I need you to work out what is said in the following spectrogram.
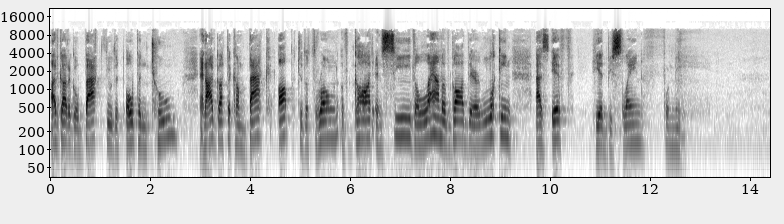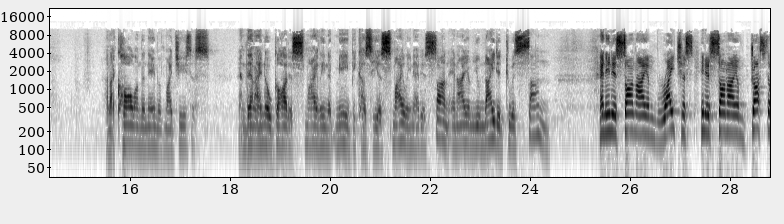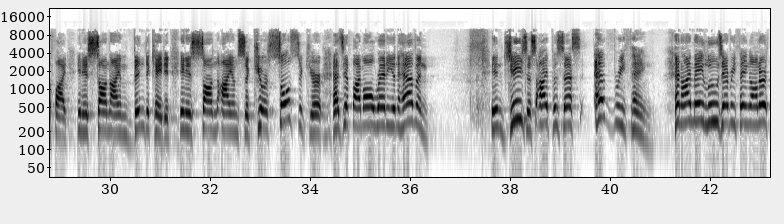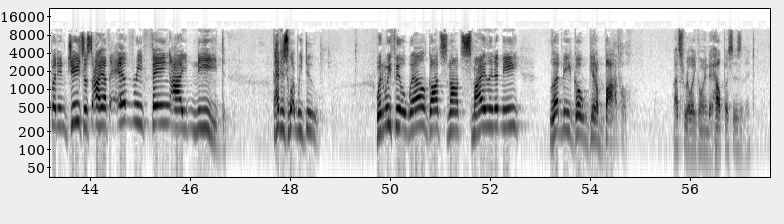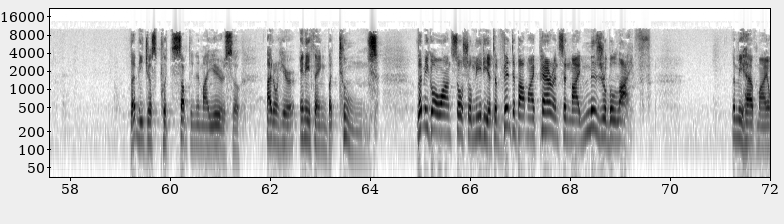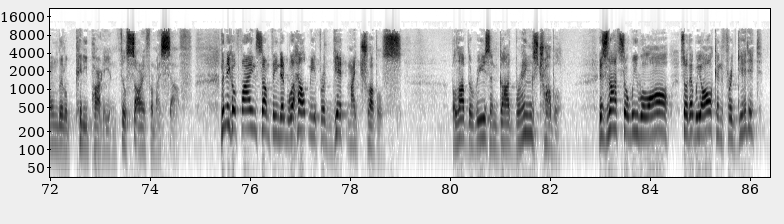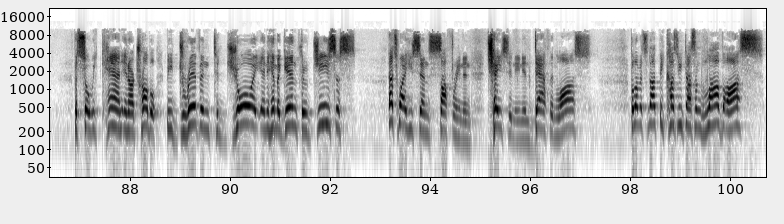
I've got to go back through the open tomb. And I've got to come back up to the throne of God and see the Lamb of God there looking as if he had been slain for me. And I call on the name of my Jesus. And then I know God is smiling at me because he is smiling at his son, and I am united to his son. And in his Son I am righteous. In his Son I am justified. In his Son I am vindicated. In his Son I am secure, so secure as if I'm already in heaven. In Jesus I possess everything. And I may lose everything on earth, but in Jesus I have everything I need. That is what we do. When we feel, well, God's not smiling at me, let me go get a bottle. That's really going to help us, isn't it? Let me just put something in my ears so I don't hear anything but tunes. Let me go on social media to vent about my parents and my miserable life. Let me have my own little pity party and feel sorry for myself. Let me go find something that will help me forget my troubles. Beloved, the reason God brings trouble it's not so we will all, so that we all can forget it, but so we can, in our trouble, be driven to joy in Him again through Jesus. That's why He sends suffering and chastening and death and loss. Beloved, it's not because He doesn't love us.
